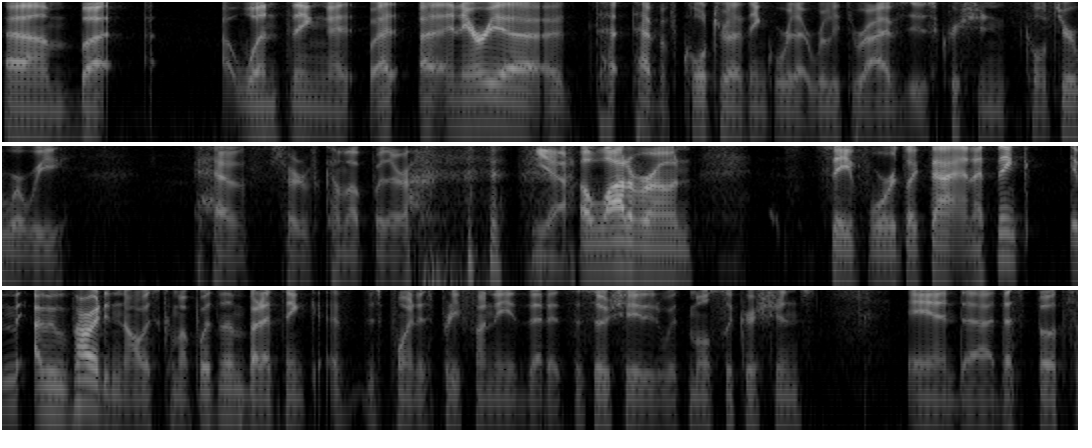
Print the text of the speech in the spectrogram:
um, but uh, one thing, I, I, an area, a t- type of culture, I think where that really thrives is Christian culture, where we have sort of come up with our Yeah. a lot of our own safe words like that, and I think. It, I mean, we probably didn't always come up with them, but I think at this point it's pretty funny that it's associated with mostly Christians, and uh, that's both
